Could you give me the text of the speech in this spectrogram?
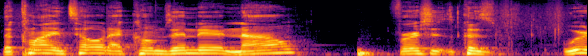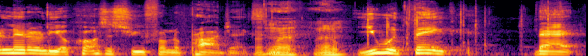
the clientele that comes in there now, versus because we're literally across the street from the projects. You would think that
